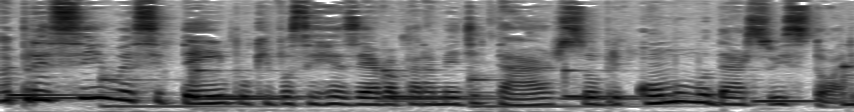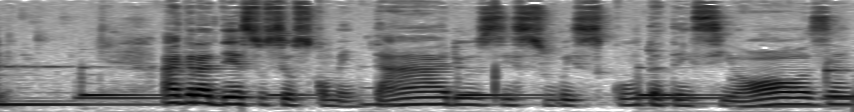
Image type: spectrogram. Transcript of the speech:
Aprecio esse tempo que você reserva para meditar sobre como mudar sua história. Agradeço seus comentários e sua escuta atenciosa.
